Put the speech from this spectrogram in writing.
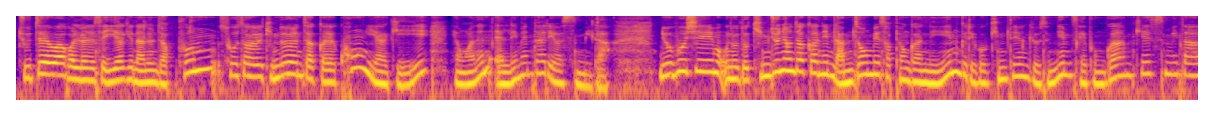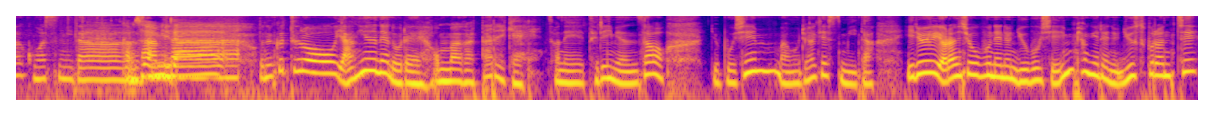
주제와 관련해서 이야기 나눈 작품 소설 김도현 작가의 콩 이야기, 영화는 엘리멘탈이었습니다. 뉴부심 오늘도 김준영 작가님, 남정미 서평 가님 그리고 김태윤 교수님 세 분과 함께했습니다. 고맙습니다. 감사합니다. 오늘 끝으로 양희은의 노래 엄마가 딸에게 전해드리면서 유보심 마무리하겠습니다. 일요일 11시 5분에는 유보심, 평일에는 뉴스 브런치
